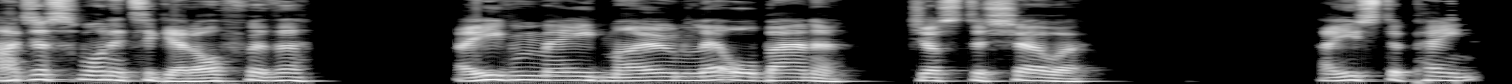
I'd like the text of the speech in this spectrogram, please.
I just wanted to get off with her. I even made my own little banner just to show her. I used to paint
